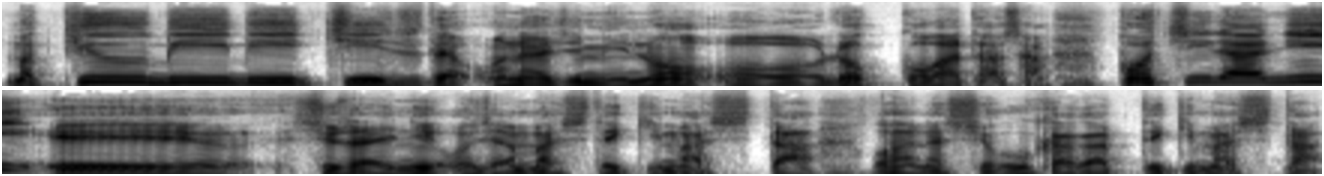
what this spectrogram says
まあ、QBB チーズでおなじみの六甲バターさん。こちらに、えー、取材にお邪魔してきました。お話を伺ってきました。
